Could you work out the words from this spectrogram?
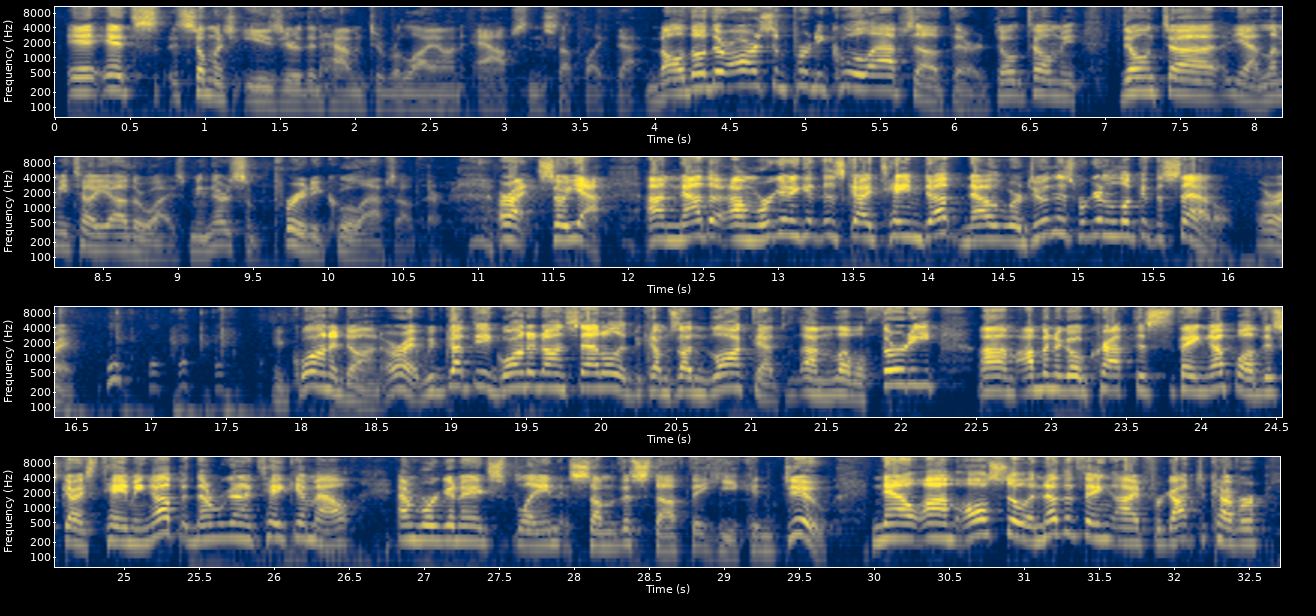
it, it's, it's so much easier than having to rely on apps and stuff like that. Although there are some pretty cool apps out there. Don't tell me, don't, uh, yeah, let me tell you otherwise. I mean, there's some pretty cool apps out there. All right, so yeah, um, now that um, we're going to get this guy tamed up, now that we're doing this, we're going to look at the saddle. All right. Iguanodon. All right, we've got the Iguanodon saddle. It becomes unlocked at um, level 30. Um, I'm going to go craft this thing up while this guy's taming up, and then we're going to take him out, and we're going to explain some of the stuff that he can do. Now, um, also, another thing I forgot to cover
